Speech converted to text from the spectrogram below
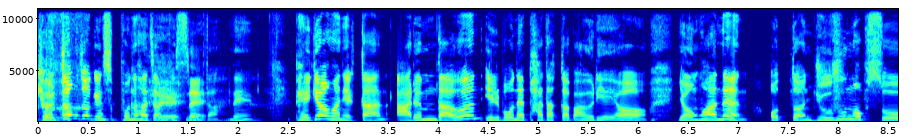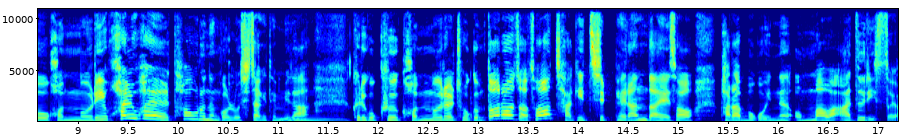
결정적인 스포는 하지 네. 않겠습니다. 네. 배경은 일단 아름다운 일본의 바닷가 마을이에요. 영화는 어떤 유흥업소 건물이 활활 타오르는 걸로 시작이 됩니다. 음. 그리고 그 건물을 조금 떨어져서 자기 집 베란다에서 바라보고 있는 엄마와 아들이 있어요.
